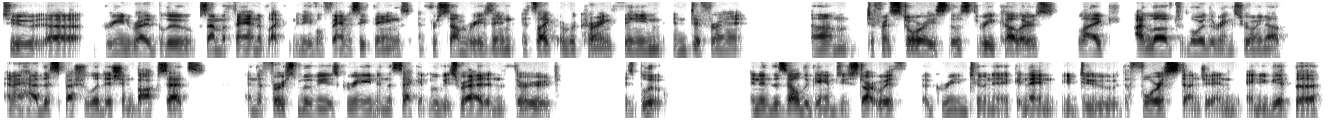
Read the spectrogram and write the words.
too uh, green, red, blue, because I'm a fan of like medieval fantasy things. And for some reason, it's like a recurring theme in different um, different stories. Those three colors, like I loved Lord of the Rings growing up, and I had the special edition box sets. And the first movie is green, and the second movie is red, and the third is blue. And in the Zelda games, you start with a green tunic, and then you do the forest dungeon, and you get the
